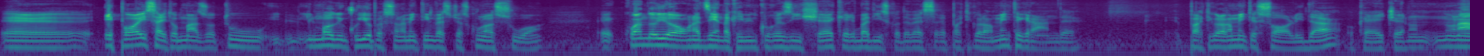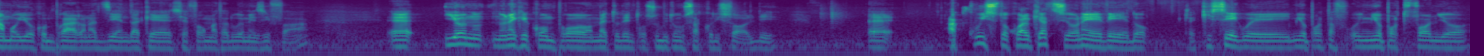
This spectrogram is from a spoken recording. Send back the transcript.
Eh, e poi, sai, Tommaso, tu il, il, modo in cui io personalmente investo, ciascuno ha il suo. Eh, quando io ho un'azienda che mi incuriosisce, che ribadisco deve essere particolarmente grande, particolarmente solida, ok? Cioè non, non amo io comprare un'azienda che si è formata due mesi fa. Eh, io non, non, è che compro, metto dentro subito un sacco di soldi. Eh, acquisto qualche azione e vedo, cioè chi segue il mio, portaf- il mio portfolio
